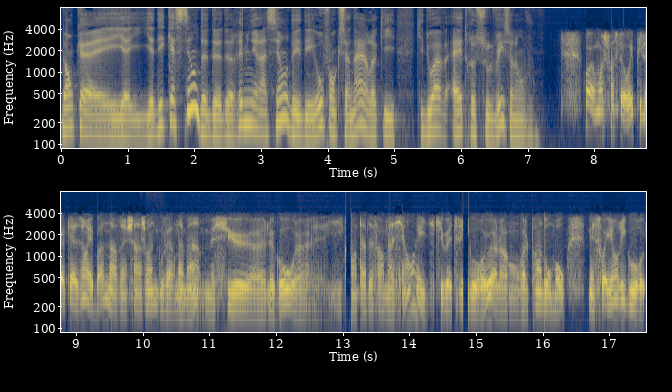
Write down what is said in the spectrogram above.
Donc, euh, il y, a, des questions de, rémunération des, hauts fonctionnaires qui doivent être soulevées selon vous. Oui, moi je pense que oui. Puis l'occasion est bonne dans un changement de gouvernement. Monsieur euh, Legault, euh, il est comptable de formation et il dit qu'il veut être rigoureux. Alors on va le prendre au mot, mais soyons rigoureux.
